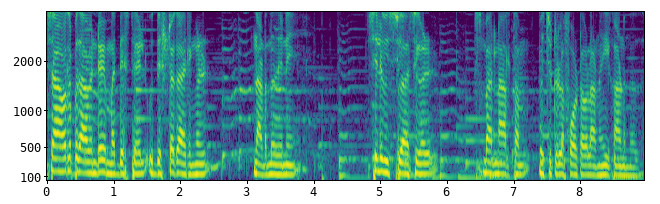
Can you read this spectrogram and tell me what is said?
ചാവറപിതാവിന്റെ മധ്യസ്ഥയിൽ ഉദ്ദിഷ്ട കാര്യങ്ങൾ നടന്നതിന് ചില വിശ്വാസികൾ സ്മരണാർത്ഥം വെച്ചിട്ടുള്ള ഫോട്ടോകളാണ് ഈ കാണുന്നത്.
